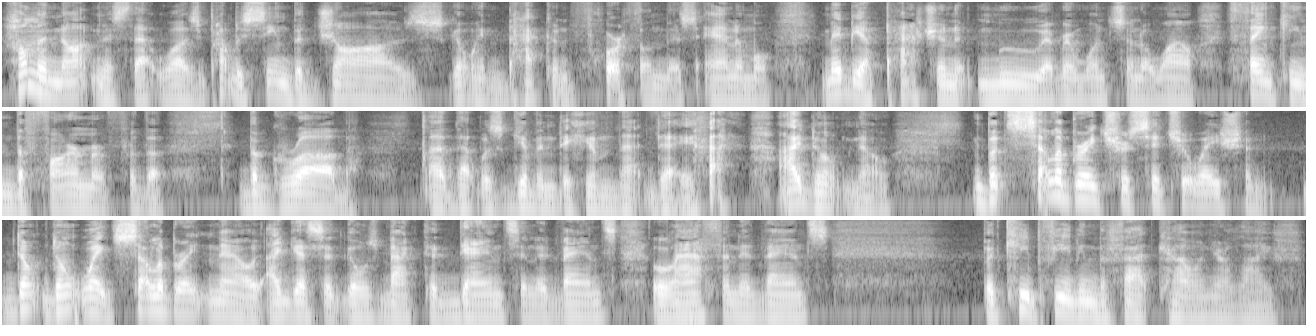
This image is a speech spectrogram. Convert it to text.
how monotonous that was. You've probably seen the jaws going back and forth on this animal. Maybe a passionate moo every once in a while, thanking the farmer for the the grub uh, that was given to him that day. I don't know. But celebrate your situation. Don't don't wait. Celebrate now. I guess it goes back to dance in advance, laugh in advance. But keep feeding the fat cow in your life.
